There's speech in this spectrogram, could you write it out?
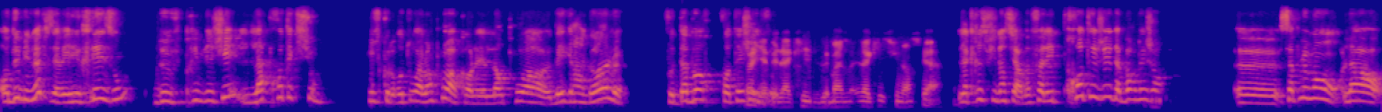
en 2009, ils avaient raison de privilégier la protection plus que le retour à l'emploi. Quand l'emploi dégringole, il faut d'abord protéger. il y avait la crise, la crise financière. La crise financière. Donc, il fallait protéger d'abord les gens. Euh, simplement, là,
